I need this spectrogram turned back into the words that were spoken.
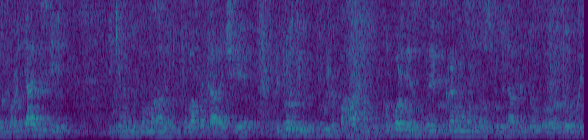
е, Бородянці, які нам допомагали. Тобто, власне кажучи, підрозділів дуже багато. Про кожний з них окремо можна розповідати довго і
